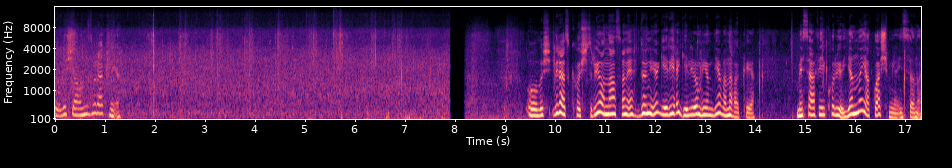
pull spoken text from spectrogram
Oğluş yalnız bırakmıyor. Oğluş biraz koşturuyor ondan sonra dönüyor geriye geliyor muyum diye bana bakıyor. Mesafeyi koruyor. Yanına yaklaşmıyor insana.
